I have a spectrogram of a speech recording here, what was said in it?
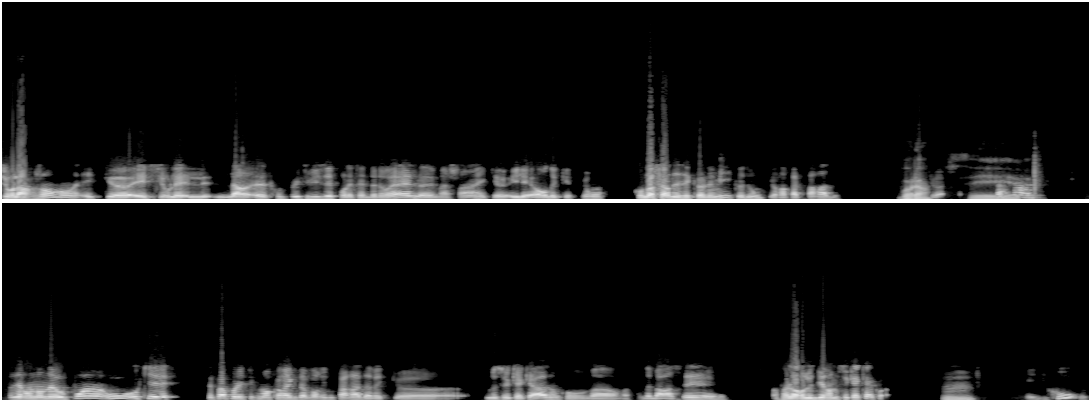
sur l'argent et que et sur les, les- la- ce qu'on peut utiliser pour les fêtes de Noël, euh, machin, et qu'il est hors de question qu'on doit faire des économies, que donc il y aura pas de parade. voilà. C'est part. C'est-à-dire on en est au point où, ok, c'est pas politiquement correct d'avoir une parade avec euh, Monsieur Caca, donc on va on va s'en débarrasser. Il va falloir le dire à Monsieur Caca, quoi. Mhm. Et du coup,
